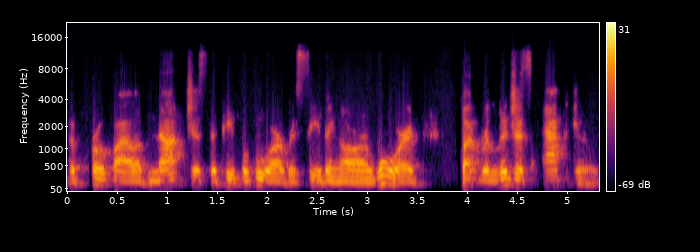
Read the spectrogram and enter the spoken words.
the profile of not just the people who are receiving our award, but religious actors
